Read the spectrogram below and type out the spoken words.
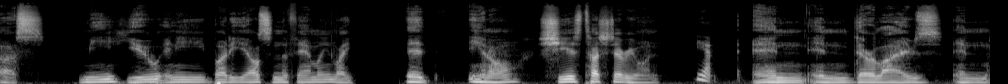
us, me, you, anybody else in the family. Like it, you know, she has touched everyone. Yeah. And in their lives, in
